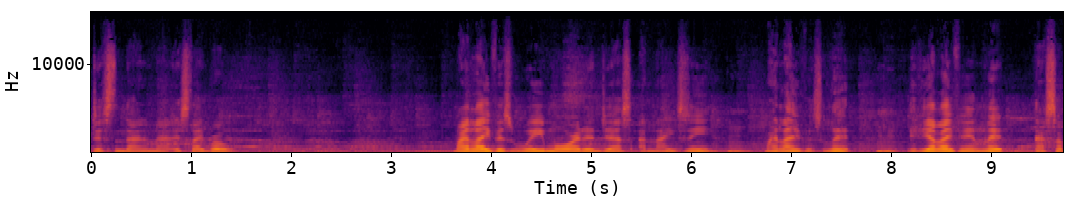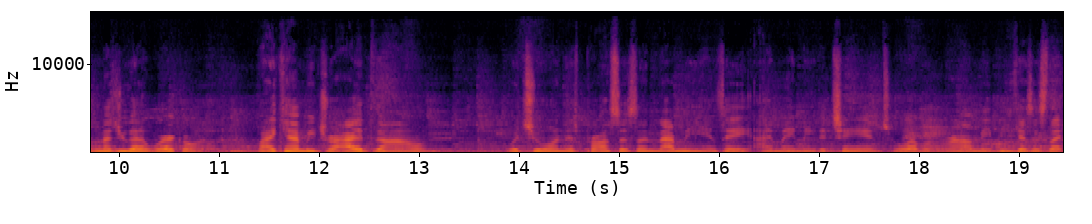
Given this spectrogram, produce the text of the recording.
this and that and that, it's like, bro, my life is way more than just a night scene. Mm-hmm. My life is lit. Mm-hmm. If your life ain't lit, that's something that you got to work on. But I can't be dragged down with you on this process, and that means, hey, I may need to change whoever around me mm-hmm. because it's like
